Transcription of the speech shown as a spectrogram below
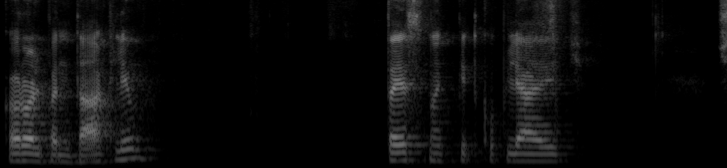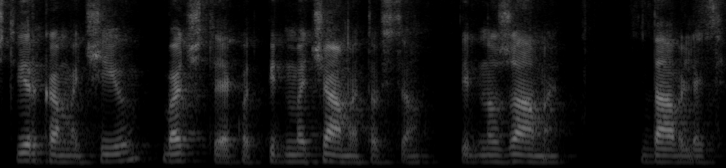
Король Пентаклів. Тиснуть, підкупляють. Четвірка мечів. Бачите, як от під мечами то все, під ножами давлять.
